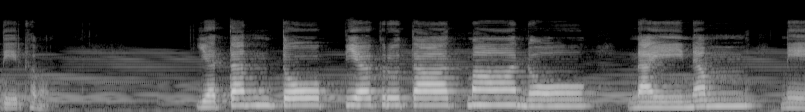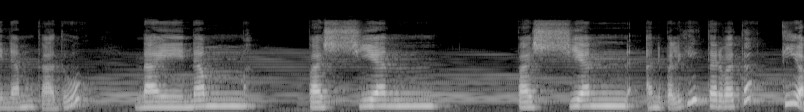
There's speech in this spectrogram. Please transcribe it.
దీర్ఘము యతంతోప్యకృతాత్మానో నైనం నేనం కాదు నైనం పశ్యన్ పశ్యన్ అని పలికి తర్వాత తియ.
